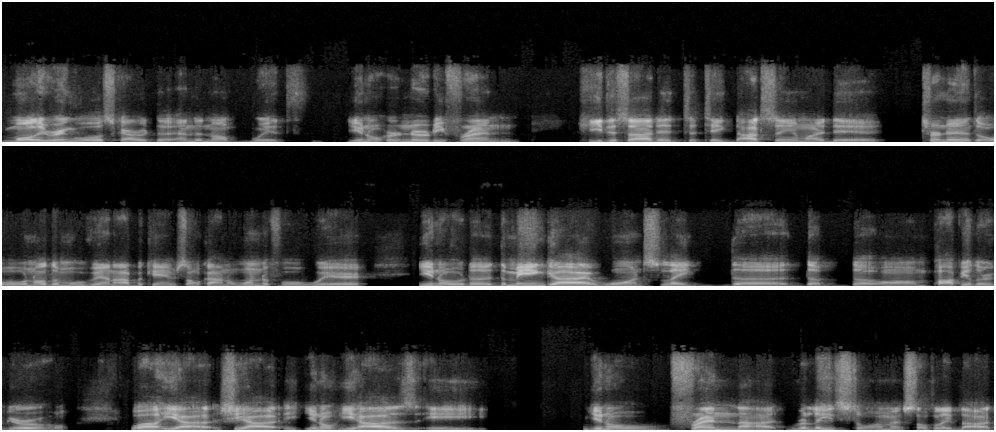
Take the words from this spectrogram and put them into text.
Molly Ringwald's character ending up with, you know, her nerdy friend. He decided to take that same idea, turn it into a whole nother movie, and I became some kind of wonderful where, you know, the the main guy wants like the the the um popular girl, while he ha she ha you know he has a you know friend that relates to him and stuff like that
